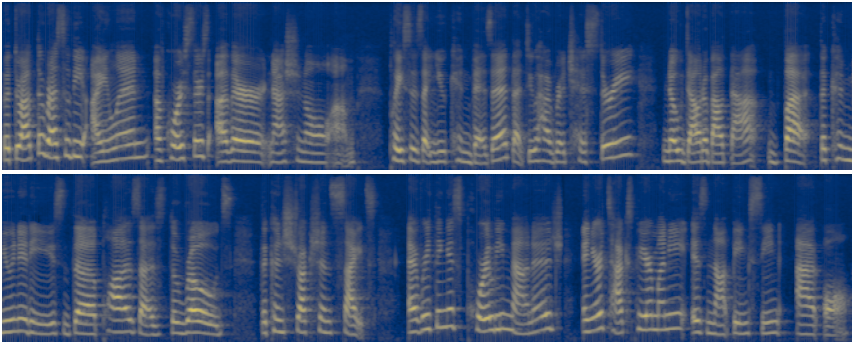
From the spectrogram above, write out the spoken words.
but throughout the rest of the island, of course, there's other national um, places that you can visit that do have rich history. No doubt about that. But the communities, the plazas, the roads, the construction sites, everything is poorly managed and your taxpayer money is not being seen at all.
